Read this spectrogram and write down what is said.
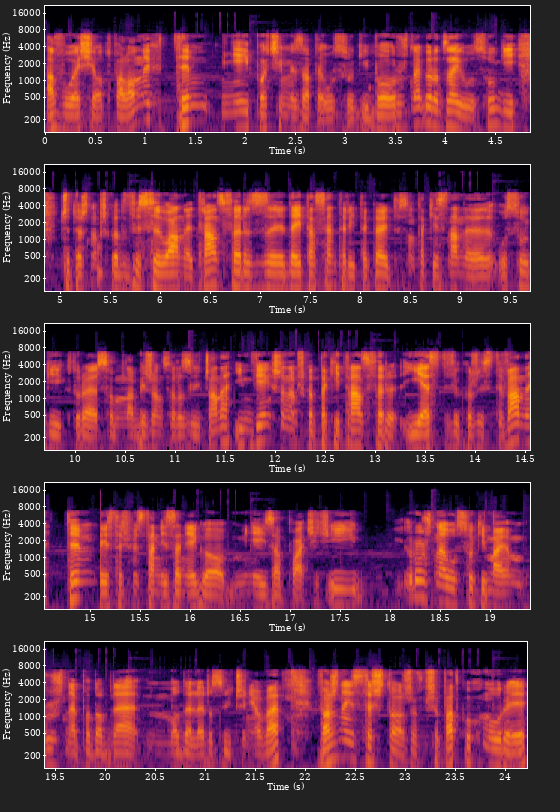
AWS-ie odpalonych, tym mniej płacimy za te usługi, bo różnego rodzaju usługi, czy też na przykład wysyłany transfer z data center i tak dalej, to są takie znane usługi, które są na bieżąco rozliczane. Im większy na przykład taki transfer jest wykorzystywany, tym jesteśmy w stanie za niego mniej zapłacić i różne usługi mają różne podobne modele rozliczeniowe. Ważne jest też to, że w przypadku chmury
